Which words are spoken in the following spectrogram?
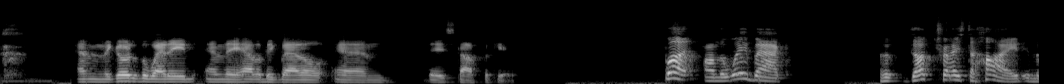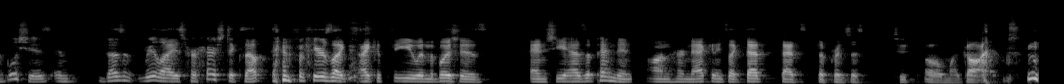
and then they go to the wedding and they have a big battle and they stop Fakir. But on the way back, uh, Duck tries to hide in the bushes and doesn't realize her hair sticks up. And Fakir's like, I could see you in the bushes. And she has a pendant on her neck. And he's like, that that's the princess. To- oh my god.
